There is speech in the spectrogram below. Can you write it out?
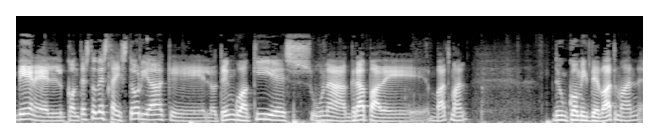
Bien, el contexto de esta historia, que lo tengo aquí, es una grapa de Batman, de un cómic de Batman.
